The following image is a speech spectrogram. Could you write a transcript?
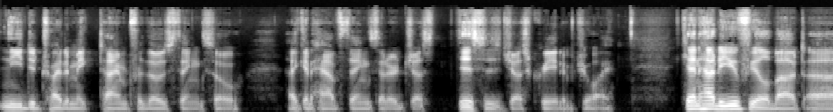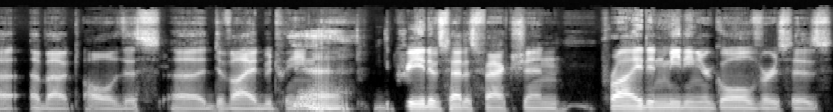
need to try to make time for those things so i can have things that are just this is just creative joy. Ken how do you feel about uh about all of this uh divide between Yeah. the creative satisfaction pride in meeting your goal versus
